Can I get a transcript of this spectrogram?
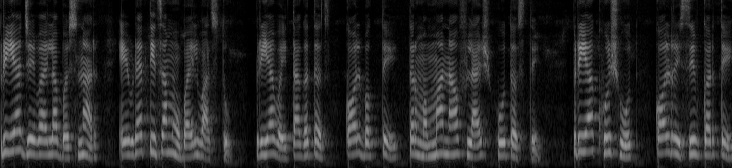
प्रिया जेवायला बसणार एवढ्यात तिचा मोबाईल वाजतो प्रिया वैतागतच कॉल बघते तर मम्मा नाव फ्लॅश होत असते. प्रिया खुश होत कॉल रिसीव करते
